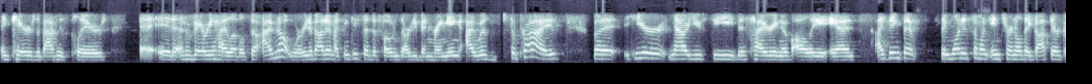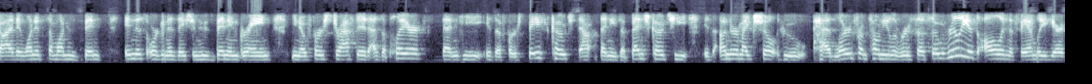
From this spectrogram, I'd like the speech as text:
and cares about his players eh, at a very high level. So I'm not worried about him. I think he said the phone's already been ringing. I was surprised, but here now you see this hiring of Oli, And I think that they wanted someone internal. They got their guy. They wanted someone who's been in this organization, who's been ingrained, you know, first drafted as a player, then he is a first base coach. Then he's a bench coach. He is under Mike Shildt, who had learned from Tony La Russa. So it really is all in the family here.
